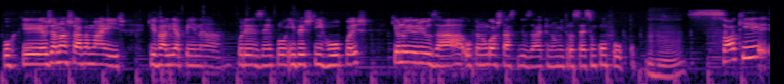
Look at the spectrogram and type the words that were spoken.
Porque eu já não achava mais que valia a pena, por exemplo, investir em roupas que eu não iria usar ou que eu não gostasse de usar, que não me trouxesse um conforto. Uhum. Só que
